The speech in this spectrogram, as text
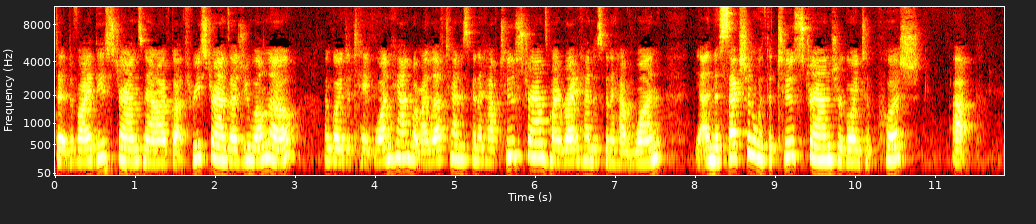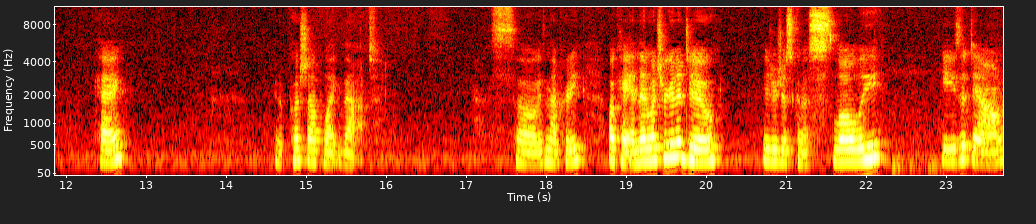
to divide these strands now. I've got three strands, as you well know. I'm going to take one hand, where my left hand is going to have two strands, my right hand is going to have one. In the section with the two strands, you're going to push up, okay? You're going to push up like that. So isn't that pretty? Okay, and then what you're going to do is you're just going to slowly ease it down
